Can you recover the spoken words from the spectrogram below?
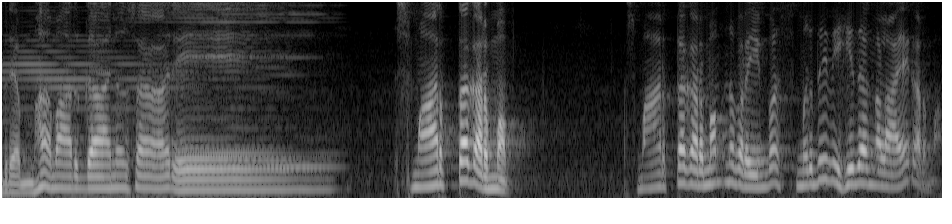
ബ്രഹ്മമാർഗാനുസാരേ സ്മാർത്തകർമ്മം സ്മാർത്തകർമ്മം എന്ന് പറയുമ്പോൾ സ്മൃതിവിഹിതങ്ങളായ കർമ്മം.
